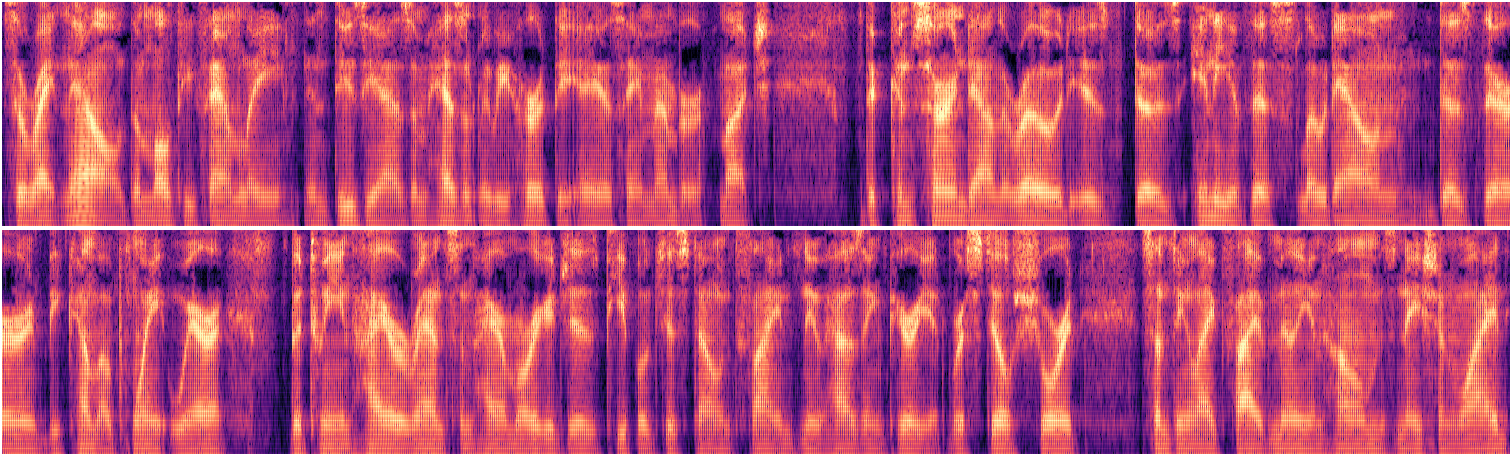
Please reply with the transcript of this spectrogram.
So right now, the multifamily enthusiasm hasn't really hurt the ASA member much. The concern down the road is does any of this slow down? Does there become a point where between higher rents and higher mortgages, people just don't find new housing, period. We're still short something like 5 million homes nationwide.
